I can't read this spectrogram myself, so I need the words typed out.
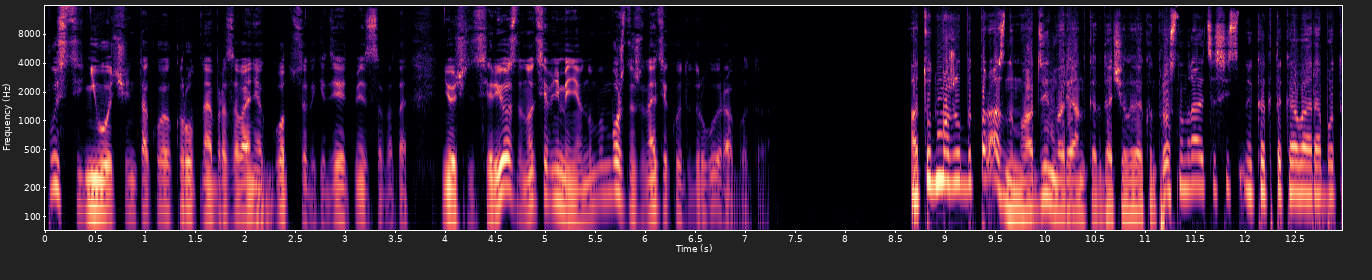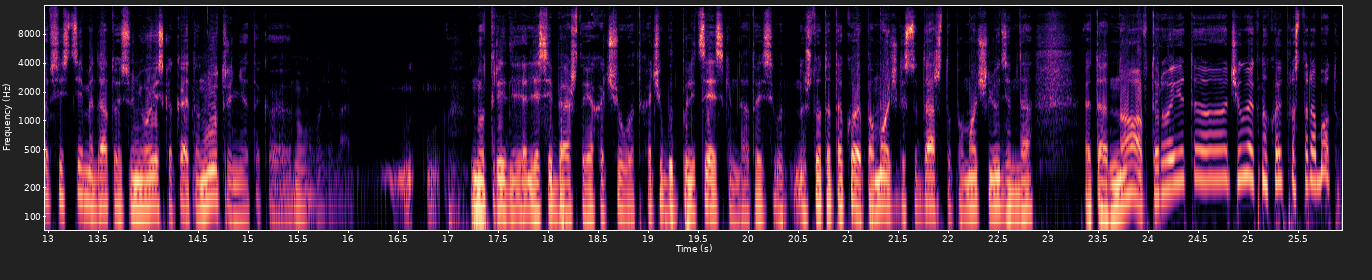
пусть и не очень такое крупное образование, mm-hmm. год все-таки, 9 месяцев, это не очень серьезно, но тем не менее, ну, можно же найти какую-то другую работу. А тут может быть по-разному. Один вариант, когда человеку просто нравится как таковая работа в системе, да, то есть у него есть какая-то внутренняя такая, ну, не знаю, внутри для себя, что я хочу, вот, хочу быть полицейским, да, то есть вот ну, что-то такое, помочь государству, помочь людям, да, это одно, а второе, это человек находит просто работу.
